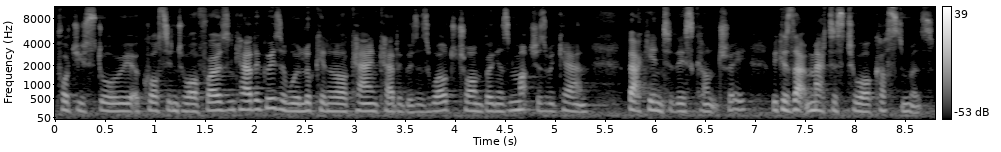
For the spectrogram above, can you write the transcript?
produce story across into our frozen categories and we're looking at our canned categories as well to try and bring as much as we can back into this country because that matters to our customers.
